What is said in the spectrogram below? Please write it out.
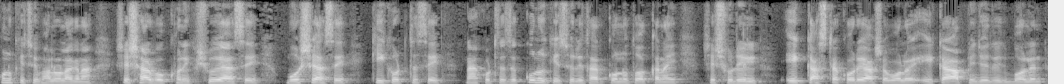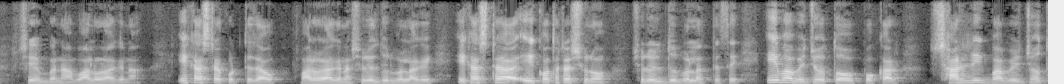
কোনো কিছুই ভালো লাগে না। সে সার্বক্ষণিক শুয়ে আছে, বসে আছে, কি করতেছে, না করতেছে, কোনো কিছুরই তার কোনো তোয়াক্কা নাই। সে শরীর, এই কাজটা করে আসা বলো এই আপনি যদি বলেন, সে না, ভালো লাগে না। এই কাজটা করতে যাও, ভালো লাগে না, শরীর দুর্বল লাগে। এই কাজটা, এই কথাটা শুনো, শরীর দুর্বল লাগতেছে। এভাবে যত প্রকার শারীরিকভাবে যত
